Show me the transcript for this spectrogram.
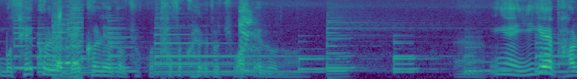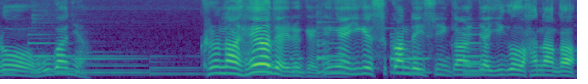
뭐 세 컬레, 네 컬레도 좋고 다섯 컬레도 좋아 때로는. 예, 이게 이게 바로 우관이야. 그러나 해야 돼 이렇게. 그러니까 이게 습관돼 있으니까 이제 이거 하나가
